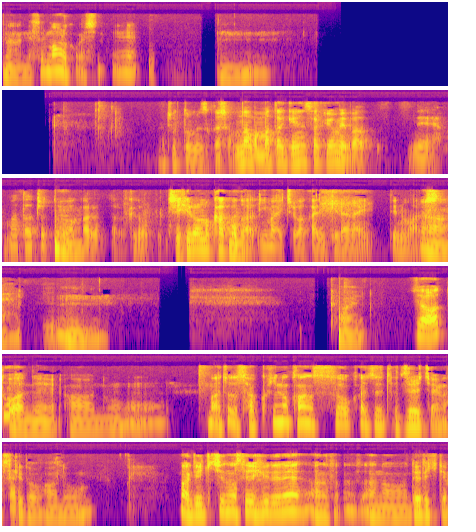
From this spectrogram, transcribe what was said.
なんで、それもあるかもしれないね。うん。ちょっと難しかった。なんかまた原作読めばね、またちょっとわかるんだろうけど、千尋の過去がいまいちわかりきらないっていうのもあるしね。ううんん。はい。じゃあ、あとはね、あの、まあちょっと作品の感想からずっとずれちゃいますけど、あの、まあ劇中のセリフでね、あの、あの出てきて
